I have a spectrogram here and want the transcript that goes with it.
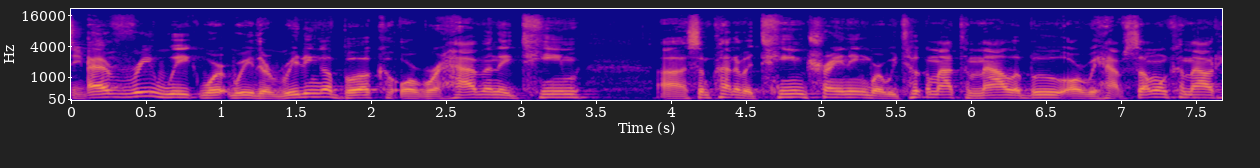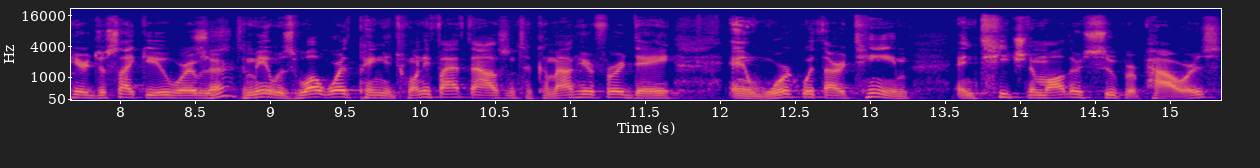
Yeah, every week we're, we're, either reading a book or we're having a team, uh, some kind of a team training where we took them out to Malibu, or we have someone come out here just like you. Where it was, to me it was well worth paying you twenty five thousand to come out here for a day and work with our team and teach them all their superpowers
